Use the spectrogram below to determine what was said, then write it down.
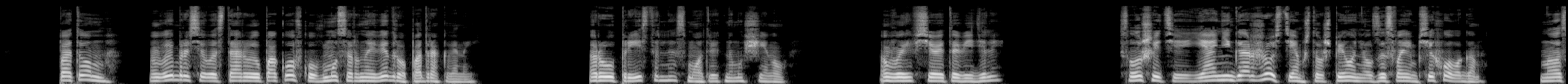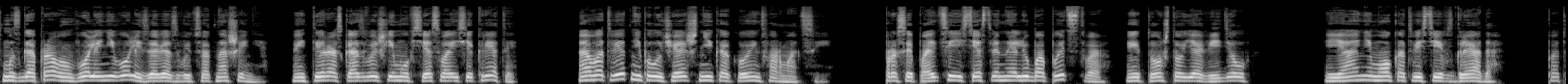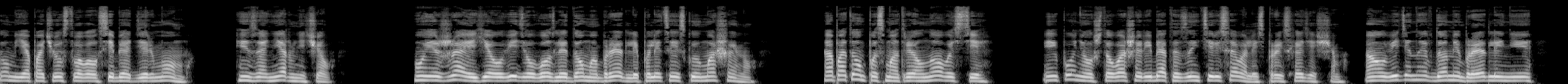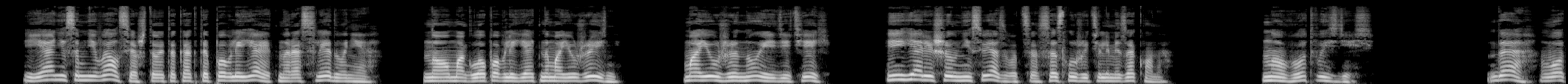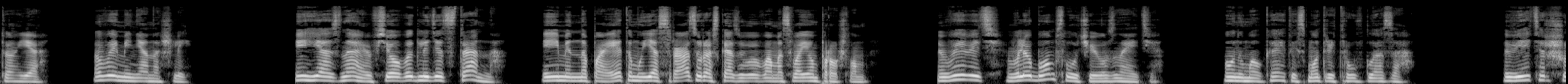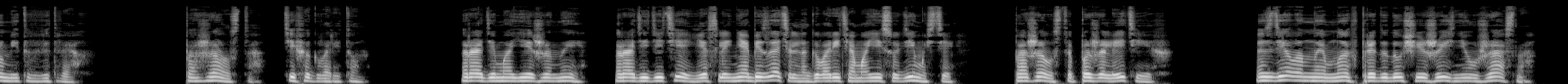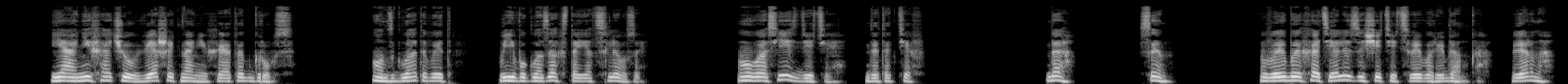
Потом выбросила старую упаковку в мусорное ведро под раковиной. Ру пристально смотрит на мужчину. «Вы все это видели?» «Слушайте, я не горжусь тем, что шпионил за своим психологом. Но с мозгоправом волей-неволей завязываются отношения, и ты рассказываешь ему все свои секреты, а в ответ не получаешь никакой информации. Просыпается естественное любопытство, и то, что я видел, я не мог отвести взгляда. Потом я почувствовал себя дерьмом и занервничал. Уезжая, я увидел возле дома Брэдли полицейскую машину, а потом посмотрел новости и понял, что ваши ребята заинтересовались происходящим, а увиденное в доме Брэдли не... Я не сомневался, что это как-то повлияет на расследование, но могло повлиять на мою жизнь, мою жену и детей, и я решил не связываться со служителями закона. Но вот вы здесь. Да, вот он я. Вы меня нашли. И я знаю, все выглядит странно. И именно поэтому я сразу рассказываю вам о своем прошлом. Вы ведь в любом случае узнаете. Он умолкает и смотрит Ру в глаза. Ветер шумит в ветвях. Пожалуйста, тихо говорит он. Ради моей жены, ради детей, если не обязательно говорить о моей судимости, пожалуйста, пожалейте их. Сделанное мной в предыдущей жизни ужасно. Я не хочу вешать на них этот груз. Он сглатывает, в его глазах стоят слезы. У вас есть дети, детектив? Да, сын. Вы бы хотели защитить своего ребенка, верно?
